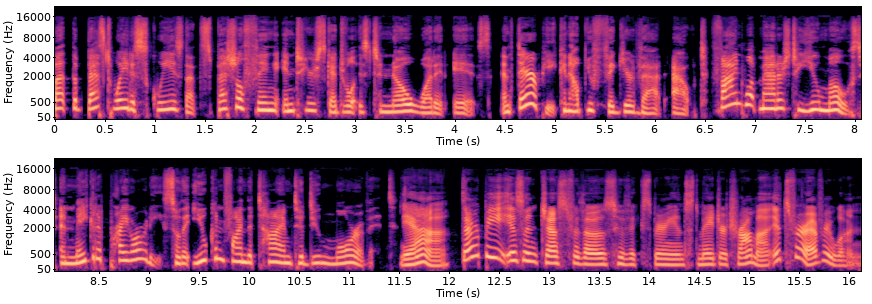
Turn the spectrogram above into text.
But the best way to squeeze that special thing into your schedule is to know what it is. And therapy can help you figure that out. Find what matters to you most and make it a priority so that you can find the time to do more of it. Yeah. Therapy isn't just for those who've experienced major trauma, it's for everyone.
